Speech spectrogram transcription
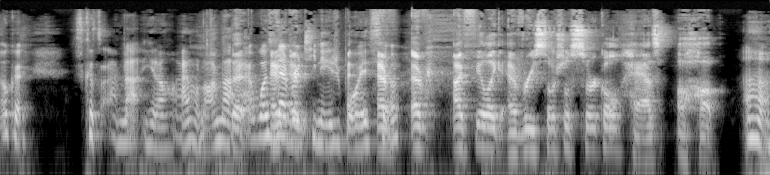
Okay. It's because I'm not, you know, I don't know. I'm not. That- I was ev- never a teenage boy, so. Ev- ev- I feel like every social circle has a hub. Uh huh.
